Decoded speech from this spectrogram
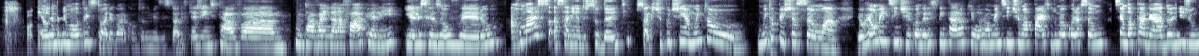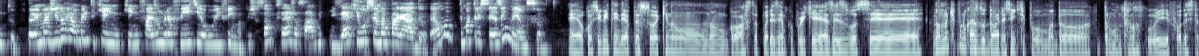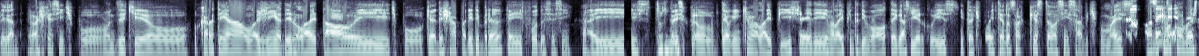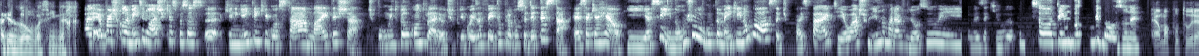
Eu lembro de uma outra história agora, contando minhas histórias. Que a gente tava. Tava ainda na FAP ali e eles resolveram arrumar a salinha do estudante. Só que, tipo, tinha muito. Muita pichação lá. Eu realmente senti, quando eles pintaram aquilo, eu realmente senti uma parte do meu coração sendo apagado ali junto. Então imagina realmente quem, quem faz um grafite ou, enfim, uma pichação que seja, sabe? E vê aquilo sendo apagado. É uma, uma tristeza imensa. Abraço. É, eu consigo entender a pessoa que não, não gosta, por exemplo, porque às vezes você. Não, não tipo no caso do Dória, assim, que tipo, mandou todo mundo tomar no cu e foda-se, tá ligado? Eu acho que assim, tipo, vamos dizer que o, o cara tem a lojinha dele lá e tal, e, tipo, quer deixar a parede branca e foda-se, assim. Aí, toda vez que tem alguém que vai lá e picha, ele vai lá e pinta de volta e gasta dinheiro com isso. Então, tipo, eu entendo essa questão, assim, sabe? Tipo, mas com nada que uma conversa resolva, assim, né? Olha, eu particularmente não acho que as pessoas. eh, que ninguém tem que gostar, amar e deixar. Tipo, muito pelo contrário. É o tipo de coisa feita pra você detestar. Essa que é a real. E assim, não julgo também quem não gosta. Tipo, faz parte. Eu acho lindo, maravilhoso e. Mas aqui eu sou, tenho um gosto duvidoso, né? É uma cultura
